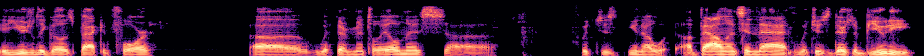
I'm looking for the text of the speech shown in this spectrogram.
it usually goes back and forth uh, with their mental illness, uh, which is, you know, a balance in that, which is there's a beauty.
